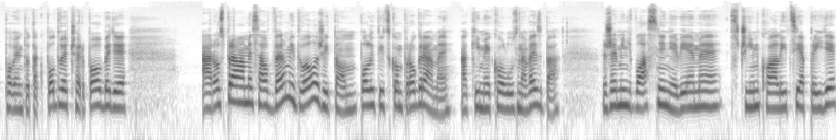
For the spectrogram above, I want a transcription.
poviem to tak podvečer, po obede, a rozprávame sa o veľmi dôležitom politickom programe, akým je kolúzna väzba že my vlastne nevieme, s čím koalícia príde,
